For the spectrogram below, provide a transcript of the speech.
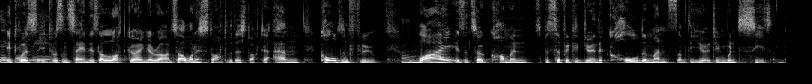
it was it was insane. There's a lot going around. So I want to start with this, doctor. Um, colds and flu. Hmm. Why is it so common, specifically during the colder months of the year, during winter season?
